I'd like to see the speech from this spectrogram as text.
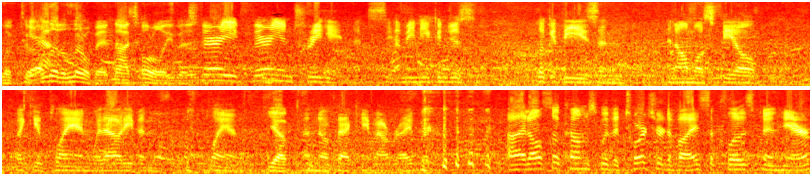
look to it. Yeah. A little, little bit, not totally, but It's very, very intriguing. It's, I mean, you can just look at these and, and almost feel like you're playing without even playing. Yep. I don't know if that came out right, but uh, it also comes with a torture device, a clothespin here.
